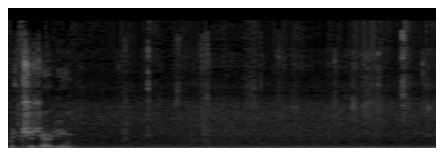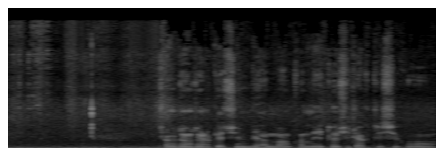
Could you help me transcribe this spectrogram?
고추절임. 정성스럽게 준비한 만큼 이 도시락 드시고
